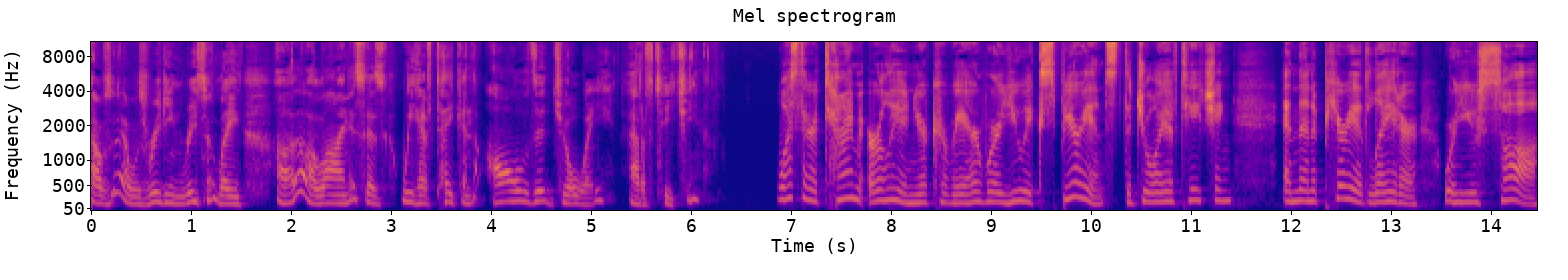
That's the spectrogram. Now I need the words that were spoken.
I, was, I was reading recently, uh, a line that says, We have taken all the joy out of teaching. Was there a time early in your career where you experienced the joy of teaching, and then a period later where you saw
